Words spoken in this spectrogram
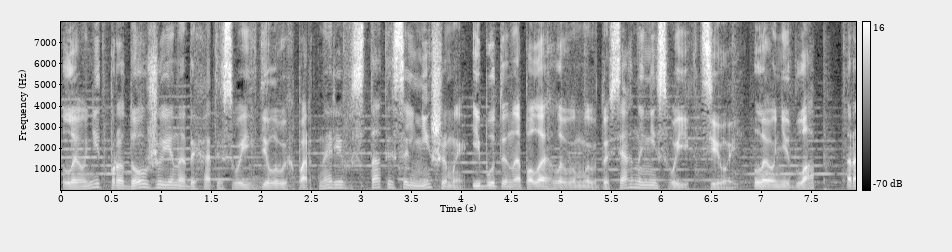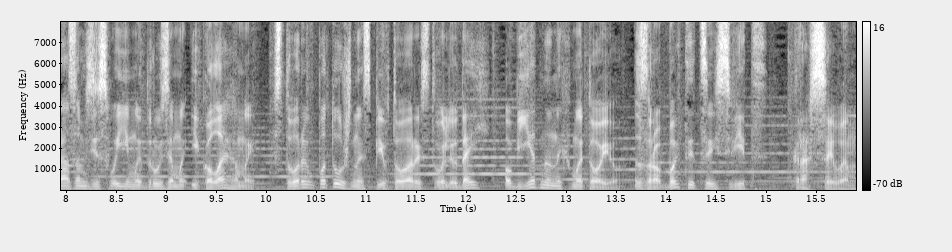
Леонід продовжує надихати своїх ділових партнерів стати сильнішими і бути наполегливими в досягненні своїх цілей. Леонід Лап разом зі своїми друзями і колегами створив потужне співтовариство людей, об'єднаних метою зробити цей світ красивим.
